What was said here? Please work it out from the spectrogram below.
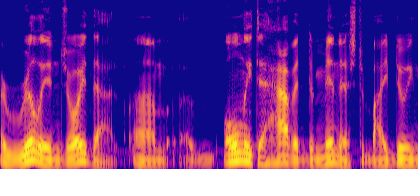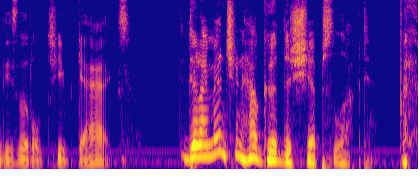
I really enjoyed that um, only to have it diminished by doing these little cheap gags Did I mention how good the ships looked?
